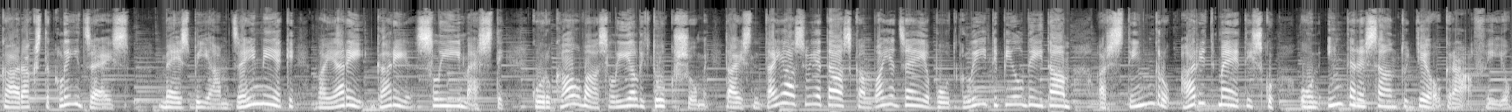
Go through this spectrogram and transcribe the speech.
Kā raksta klīdzējs, mēs bijām dzinieki vai arī garie slīmesti, kuru galvās lieli tukšumi, taisni tajās vietās, kam vajadzēja būt glīti pildītām ar stingru aritmētisku un interesantu geogrāfiju.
